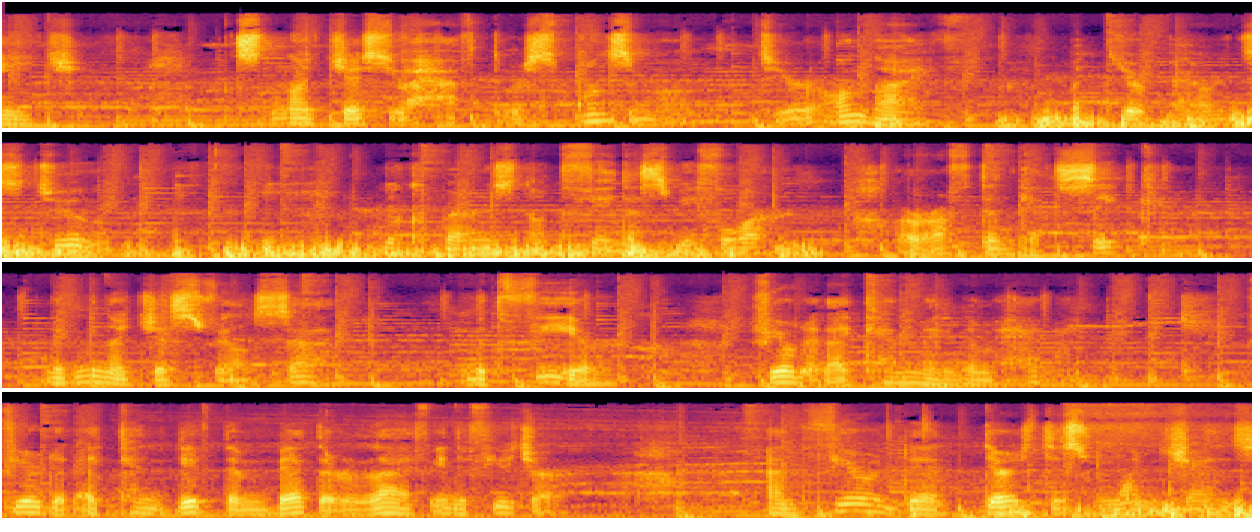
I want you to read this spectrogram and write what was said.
age, it's not just you have to responsible to your own life, but your parents too. Look, parents not fit as before, or often get sick. Make me not just feel sad, but fear. Fear that I can make them happy. Fear that I can give them better life in the future and fear that there's just one chance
